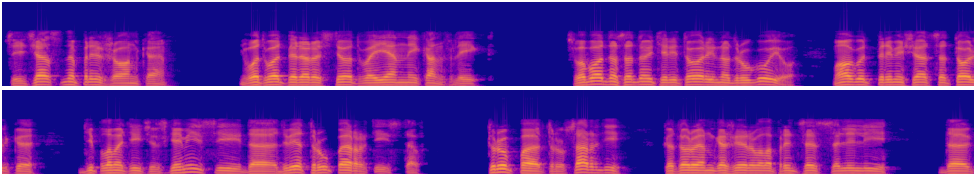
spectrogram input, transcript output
сейчас напряженка. Вот-вот перерастет военный конфликт. Свободно с одной территории на другую могут перемещаться только дипломатические миссии да две труппы артистов. Труппа Трусарди, которую ангажировала принцесса Лили, да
